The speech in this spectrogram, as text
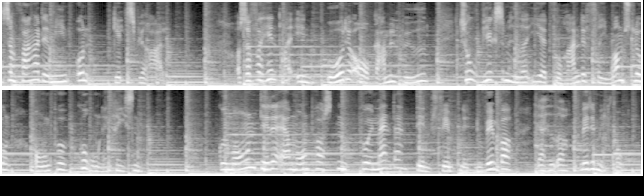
som fanger dem i en ond gældsspiral. Og så forhindrer en 8 år gammel bøde to virksomheder i at få rentefri momslån oven på coronakrisen. Godmorgen, dette er Morgenposten på en mandag den 15. november. Jeg hedder Mette Melgaard.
